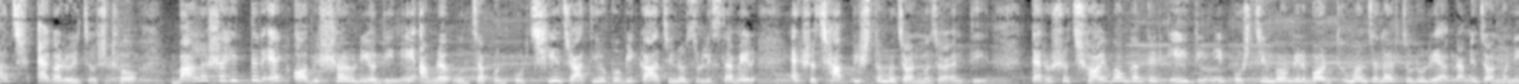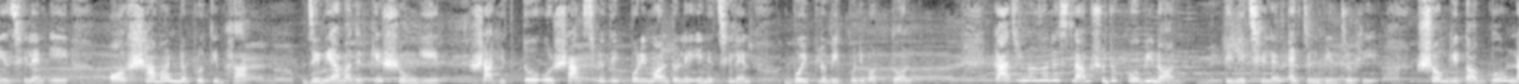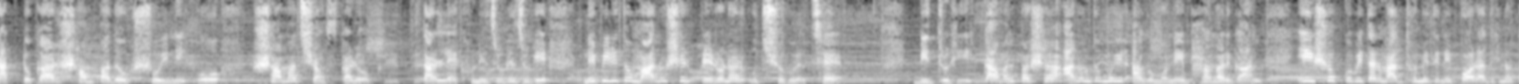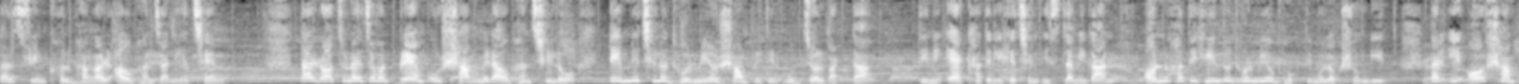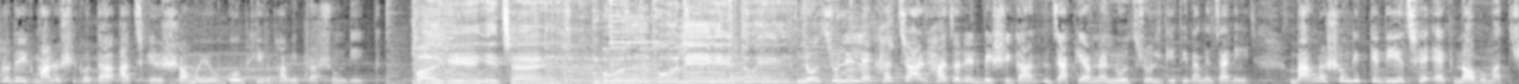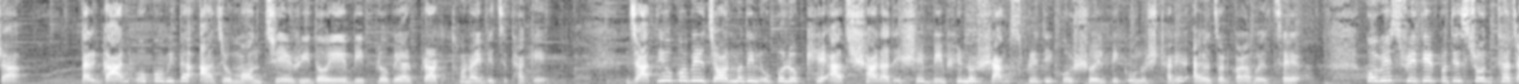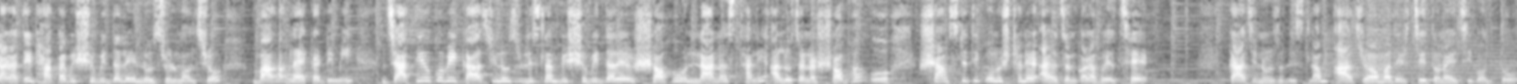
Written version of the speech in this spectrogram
আজ এগারোই জ্যৈষ্ঠ। বাংলা সাহিত্যের এক অবিস্মরণীয় দিনে আমরা উদযাপন করছি জাতীয় কবি কাজী নজরুল ইসলামের একশো ছাব্বিশতম জন্ম জয়ন্তী তেরোশো ছয় বঙ্গাব্দের এই দিনে পশ্চিমবঙ্গের বর্ধমান জেলার চুরুলিয়া গ্রামে জন্ম নিয়েছিলেন এই অসামান্য প্রতিভা। যিনি আমাদেরকে সংগীত, সাহিত্য ও সাংস্কৃতিক পরিমণ্ডলে এনেছিলেন বৈপ্লবিক পরিবর্তন। কাজী নজরুল ইসলাম শুধু কবি নন, তিনি ছিলেন একজন বিদ্রোহী, সঙ্গীতজ্ঞ, নাট্যকার, সম্পাদক, সৈনিক ও সমাজ সংস্কারক। তার লেখনী যুগে যুগে নিপীড়িত মানুষের প্রেরণার উৎস হয়েছে। বিদ্রোহী কামাল পাশা আনন্দময়ীর আগমনে ভাঙার গান, এইসব কবিতার মাধ্যমে তিনি পরাধীনতার শৃঙ্খল ভাঙার আহ্বান জানিয়েছেন। তার রচনায় যেমন প্রেম ও সাম্যের আহ্বান ছিল, তেমনি ছিল ধর্মীয় সম্প্রীতির উজ্জ্বল বার্তা। তিনি এক হাতে লিখেছেন ইসলামী গান অন্য হাতে হিন্দু ধর্মীয় ভক্তিমূলক সংগীত। তার এই অসাম্প্রদায়িক মানসিকতা আজকের সময়েও গভীরভাবে প্রাসঙ্গিক। নজরুলের লেখা চার হাজারের বেশি গান যাকে আমরা নজরুল গীতি নামে জানি। বাংলা সঙ্গীতকে দিয়েছে এক নবমাত্রা। তার গান ও কবিতা আজও মঞ্চে হৃদয়ে বিপ্লবে আর প্রার্থনায় বেঁচে থাকে। জাতীয় কবির জন্মদিন উপলক্ষে আজ সারা দেশে বিভিন্ন সাংস্কৃতিক ও শৈল্পিক অনুষ্ঠানের আয়োজন করা হয়েছে। কবির স্মৃতির প্রতি শ্রদ্ধা জানাতে ঢাকা বিশ্ববিদ্যালয়ের নজরুল মঞ্চ, বাংলা একাডেমি, জাতীয় কবি কাজী নজরুল ইসলাম বিশ্ববিদ্যালয়ের সহ নানা স্থানে আলোচনা সভা ও সাংস্কৃতিক অনুষ্ঠানের আয়োজন করা হয়েছে। কাজী নজরুল ইসলাম আজও আমাদের চেতনায় জীবন্ত।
